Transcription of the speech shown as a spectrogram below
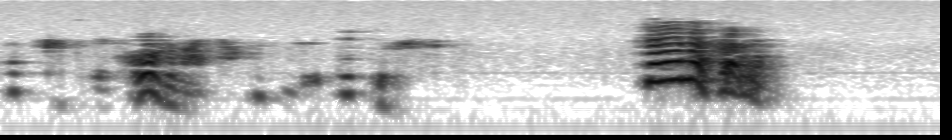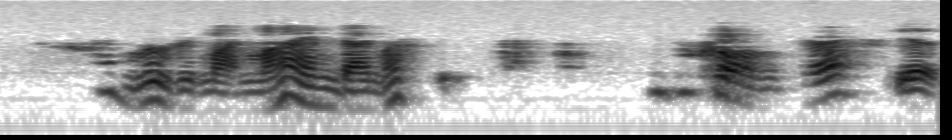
I've got to get hold of myself. This is ridiculous. Jameson! I'm losing my mind. I must be. You called me, sir? Yes.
